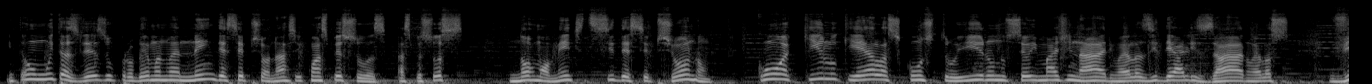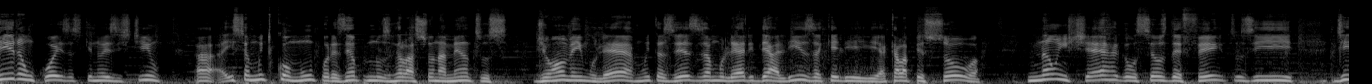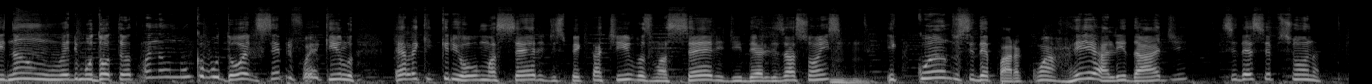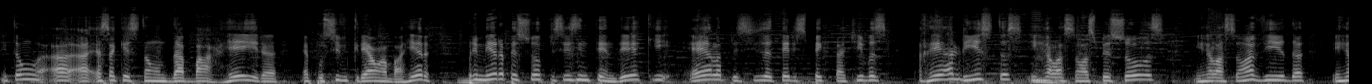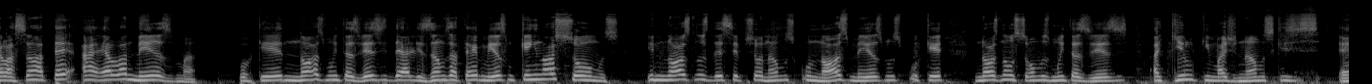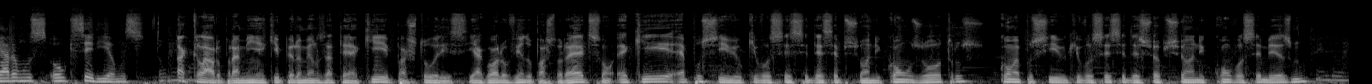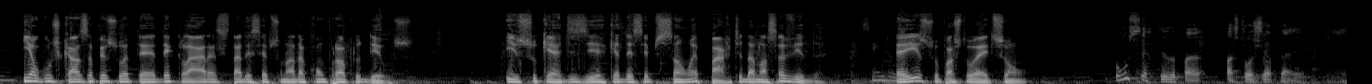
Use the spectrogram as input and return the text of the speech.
Então, muitas vezes, o problema não é nem decepcionar-se com as pessoas. As pessoas normalmente se decepcionam com aquilo que elas construíram no seu imaginário, elas idealizaram, elas viram coisas que não existiam. Ah, isso é muito comum, por exemplo, nos relacionamentos de homem e mulher. Muitas vezes a mulher idealiza aquele, aquela pessoa, não enxerga os seus defeitos e de não, ele mudou tanto, mas não, nunca mudou, ele sempre foi aquilo. Ela é que criou uma série de expectativas, uma série de idealizações uhum. e quando se depara com a realidade, se decepciona. Então, a, a, essa questão da barreira, é possível criar uma barreira? Uhum. Primeiro, a pessoa precisa entender que ela precisa ter expectativas realistas em uhum. relação às pessoas, em relação à vida, em relação até a ela mesma porque nós muitas vezes idealizamos até mesmo quem nós somos e nós nos decepcionamos com nós mesmos porque nós não somos muitas vezes aquilo que imaginamos que éramos ou que seríamos. Então tá claro para mim aqui, pelo menos até aqui, pastores, e agora ouvindo o pastor Edson, é que é possível que você se decepcione com os outros, como é possível que você se decepcione com você mesmo. Em alguns casos a pessoa até declara estar decepcionada com o próprio Deus. Isso quer dizer que a decepção é parte da nossa vida. É isso, pastor Edson? Com certeza, pastor JR.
